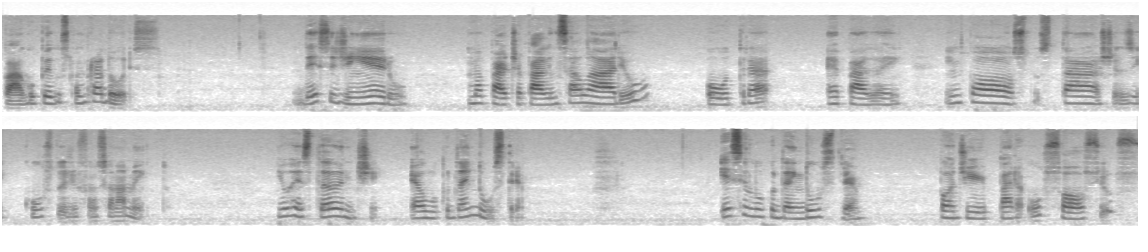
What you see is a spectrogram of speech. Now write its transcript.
pago pelos compradores. Desse dinheiro, uma parte é paga em salário, outra é paga em impostos, taxas e custos de funcionamento. E o restante é o lucro da indústria. Esse lucro da indústria pode ir para os sócios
